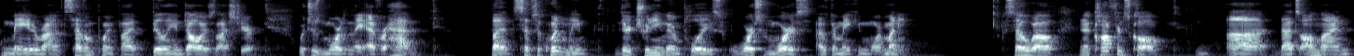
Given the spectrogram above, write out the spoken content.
made around $7.5 billion last year, which is more than they ever had. But subsequently, they're treating their employees worse and worse as they're making more money. So, well, in a conference call, uh, that's online.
